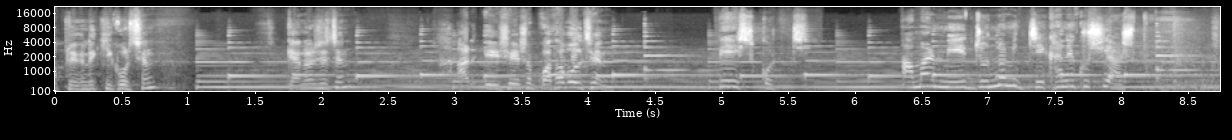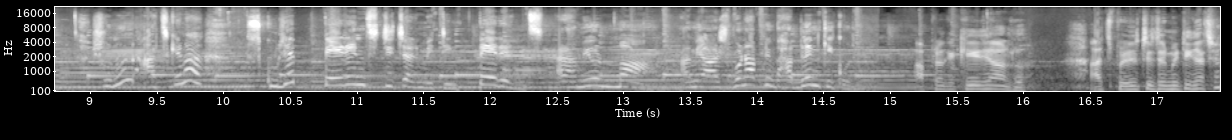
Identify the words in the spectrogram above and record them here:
আপনি এখানে কি করছেন? কেন এসেছেন? আর এসে এসব কথা বলছেন? বেশ করছি। আমার মেয়ের জন্য আমি যেখানে খুশি আসব। শুনুন আজকে না স্কুলে পেরেন্টস টিচার মিটিং পেরেন্টস আর আমি ওর মা। আমি আসব না আপনি ভাবলেন কি করে? আপনাকে কে জানালো? আজ প্যারেন্টস টিচার মিটিং আছে?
